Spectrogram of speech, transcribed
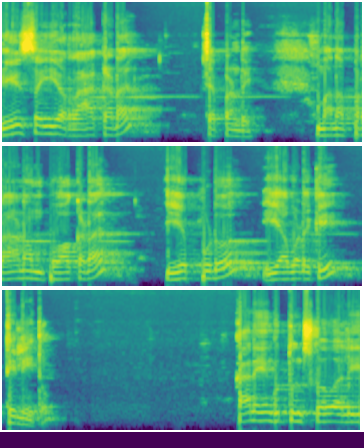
ఏసయ్య రాకడ చెప్పండి. మన ప్రాణం పోకడ ఎప్పుడో ఎవడికి తెలియదు కానీ ఏం గుర్తుంచుకోవాలి?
